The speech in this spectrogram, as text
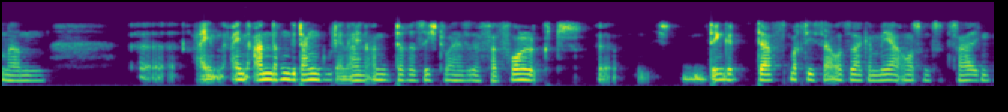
man äh, ein, einen anderen Gedankengut, eine andere Sichtweise verfolgt. Äh, ich denke, das macht diese Aussage mehr aus, um zu zeigen,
